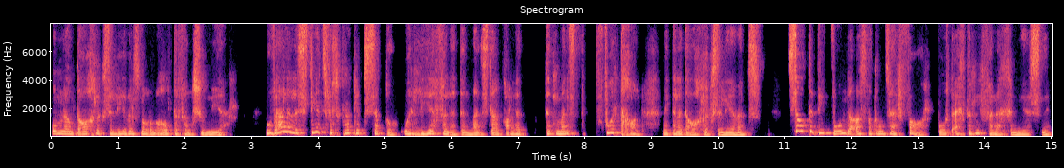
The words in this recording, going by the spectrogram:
om nou daaglikse lewens normaal te funksioneer. Hoewel hulle steeds verskriklik sukkel, oorleef hulle ten minste en kan hulle dit minst voortgaan met hulle daaglikse lewens. Sulke diep wonde as wat ons ervaar, word egter nie vinnig genees nie.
